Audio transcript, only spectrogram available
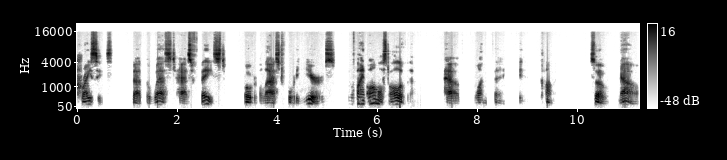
crises that the West has faced over the last 40 years, you'll find almost all of them have one thing in common. So now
